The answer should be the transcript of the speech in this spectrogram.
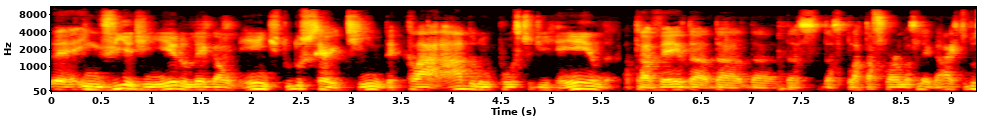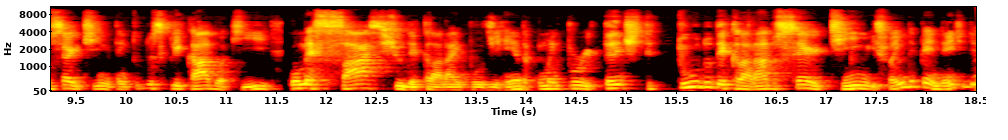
é, envia dinheiro legalmente, tudo certinho, declarado no imposto de renda, através da, da, da, das, das plataformas legais, tudo certinho, tem tudo explicado aqui, como é fácil declarar imposto de renda, como é importante ter tudo declarado certinho, isso é independente de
